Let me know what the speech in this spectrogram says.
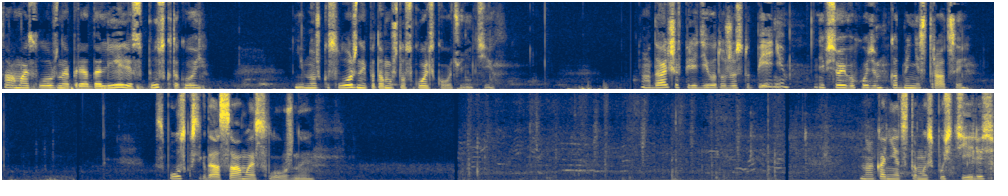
Самое сложное преодолели. Спуск такой немножко сложный, потому что скользко очень идти. А дальше впереди вот уже ступени. И все, и выходим к администрации. Спуск всегда самое сложное. Наконец-то мы спустились.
